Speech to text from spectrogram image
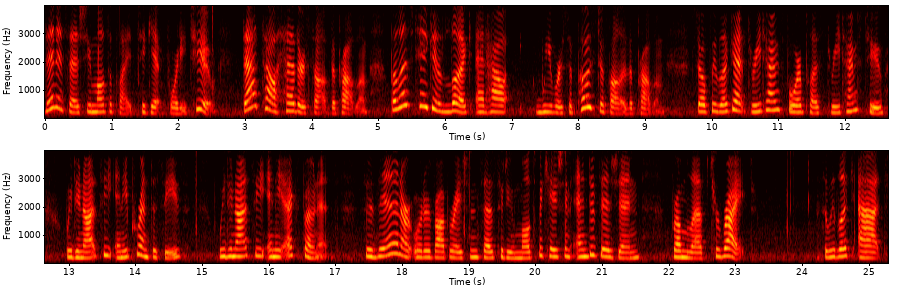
Then it says she multiplied to get 42. That's how Heather solved the problem. But let's take a look at how we were supposed to follow the problem. So if we look at 3 times 4 plus 3 times 2, we do not see any parentheses we do not see any exponents. So then our order of operations says to do multiplication and division from left to right. So we look at,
